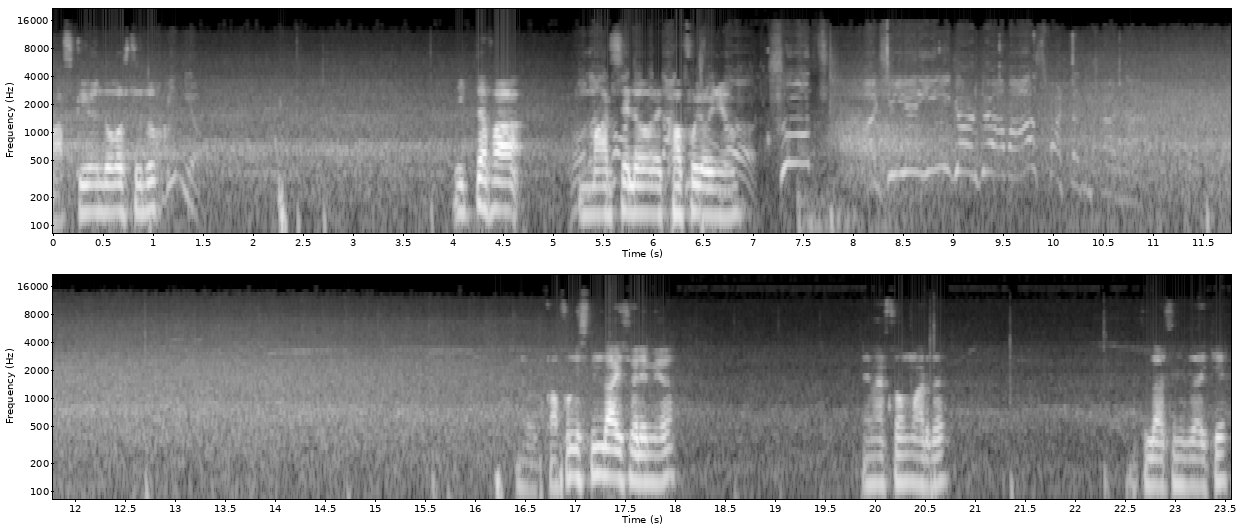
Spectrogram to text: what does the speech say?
Baskıyı önde oluşturduk. İlk defa Marcelo ve kurtuldu. oynuyor. Şut! Açıyı iyi gördü ama az farkla dışarıda. Kafunun ismini dahi söylemiyor. Emerson vardı. Hatırlarsınız belki.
